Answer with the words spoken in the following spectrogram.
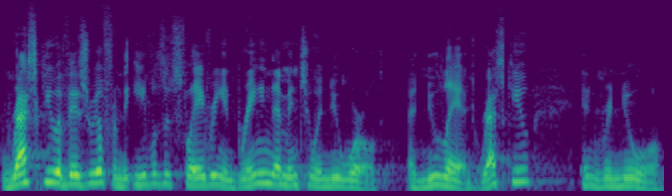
rescue of Israel from the evils of slavery and bringing them into a new world, a new land, rescue and renewal.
